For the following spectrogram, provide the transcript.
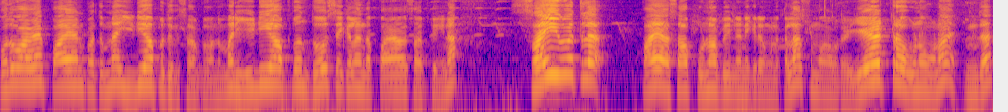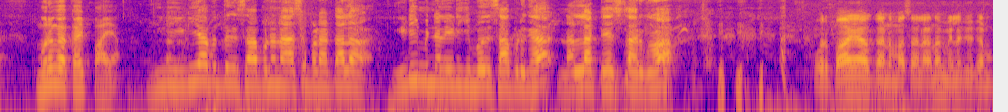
பொதுவாகவே பாயான்னு பார்த்தோம்னா இடியாப்பத்துக்கு சாப்பிடுவோம். அந்த மாதிரி இடியாப்பம் தோசைக்கெல்லாம் இந்த பாயாவை சாப்பிட்டீங்கன்னா சைவத்தில் பாயா சாப்பிடணும் அப்படின்னு நினைக்கிறவங்களுக்கெல்லாம் சும்மா ஒரு ஏற்ற உணவுனா இந்த முருங்கைக்காய் பாயா. நீங்கள் இடியாப்பத்துக்கு சாப்பிடணும்னு ஆசைப்படாட்டாலும் இடி மின்னல் இடிக்கும் போது சாப்பிடுங்க. நல்லா டேஸ்ட்டாக இருக்கும். ஒரு பாயாவுக்கான மசாலானா மிளகு கம்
